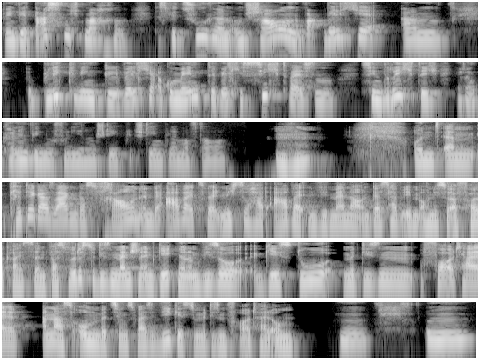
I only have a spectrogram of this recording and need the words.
wenn wir das nicht machen, dass wir zuhören und schauen, welche ähm, Blickwinkel, welche Argumente, welche Sichtweisen sind richtig, ja, dann können wir nur verlieren und stehen bleiben auf Dauer. Mhm. Und ähm, Kritiker sagen, dass Frauen in der Arbeitswelt nicht so hart arbeiten wie Männer und deshalb eben auch nicht so erfolgreich sind. Was würdest du diesen Menschen entgegnen und wieso gehst du mit diesem Vorurteil anders um, beziehungsweise wie gehst du mit diesem Vorurteil um? Hm. Hm.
